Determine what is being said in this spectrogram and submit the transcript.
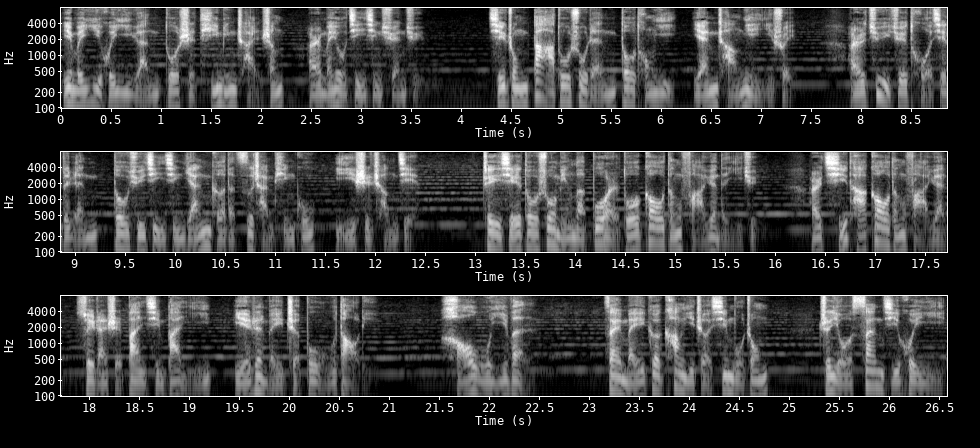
因为议会议员多是提名产生，而没有进行选举，其中大多数人都同意延长念一税，而拒绝妥协的人都需进行严格的资产评估以示惩戒。这些都说明了波尔多高等法院的依据，而其他高等法院虽然是半信半疑，也认为这不无道理。毫无疑问，在每个抗议者心目中。只有三级会议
